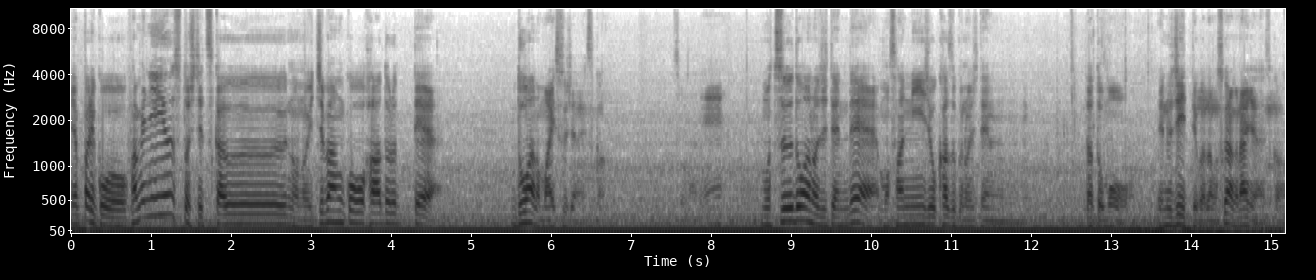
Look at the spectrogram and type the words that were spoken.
やっぱりこうファミリーユースとして使うのの一番こうハードルってドアの枚数じゃないですか。そうだね。もう2ドアの時点でもう3人以上家族の時点だともう NG っていう方も少なくないじゃないですか,、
